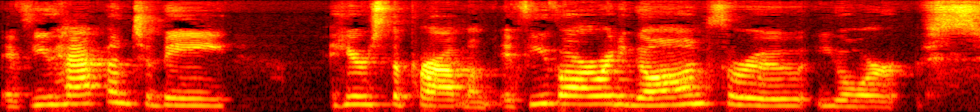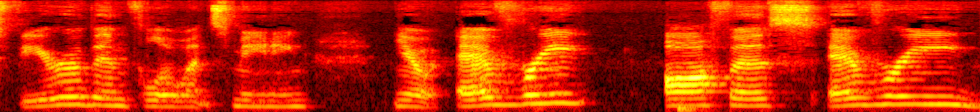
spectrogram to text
if you happen to be here's the problem if you've already gone through your sphere of influence meaning you know every office every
